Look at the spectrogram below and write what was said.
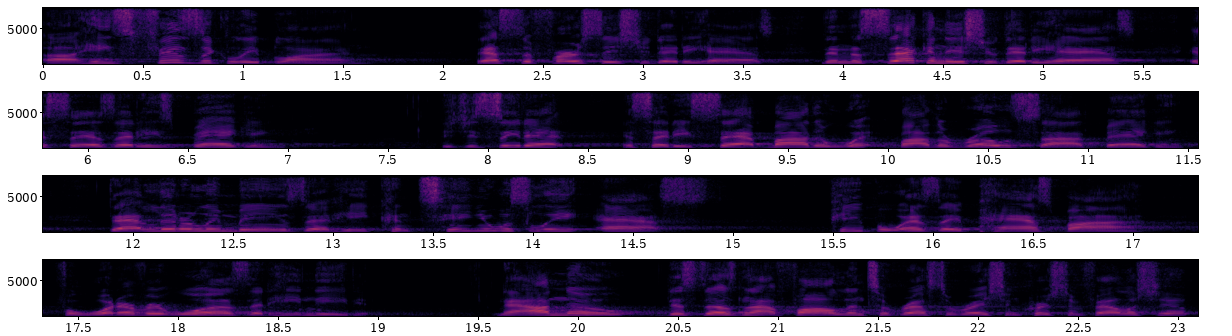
Uh, he's physically blind. That's the first issue that he has. Then the second issue that he has, it says that he's begging. Did you see that? It said he sat by the, by the roadside begging. That literally means that he continuously asked people as they passed by for whatever it was that he needed. Now, I know this does not fall into Restoration Christian Fellowship,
